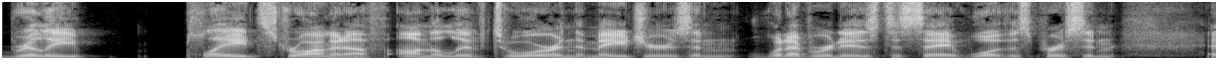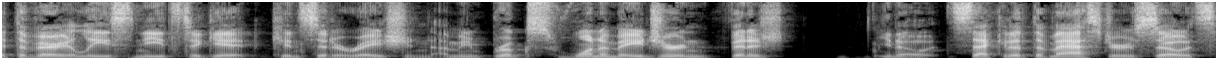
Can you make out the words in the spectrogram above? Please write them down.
really played strong enough on the LIV tour and the majors and whatever it is to say, whoa, this person at the very least needs to get consideration. I mean, Brooks won a major and finished, you know, second at the Masters, so it's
